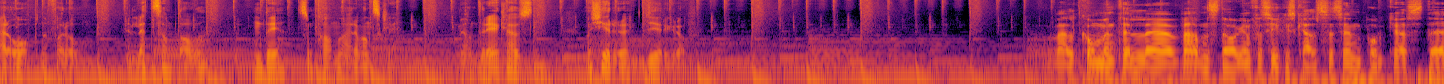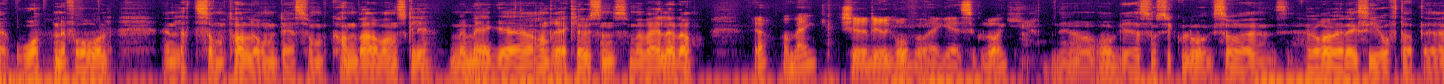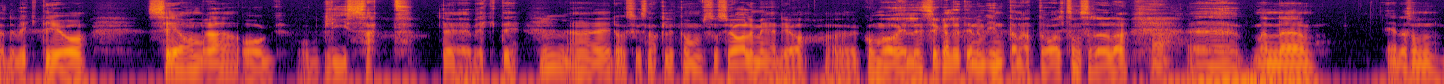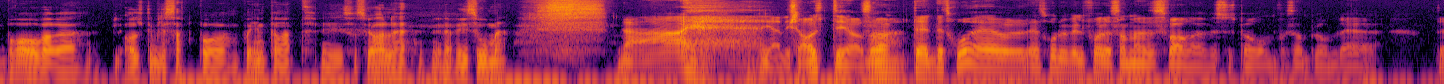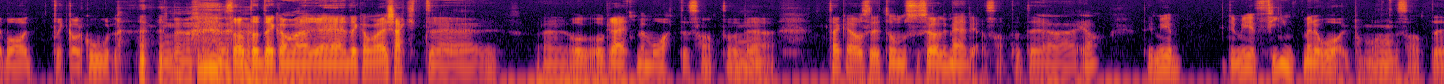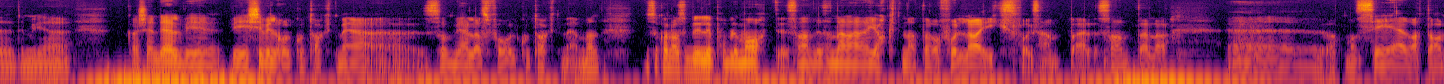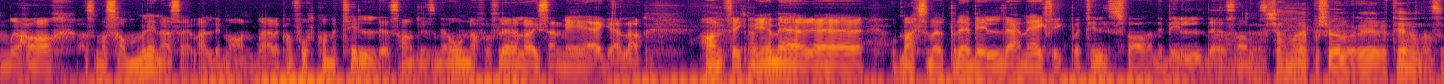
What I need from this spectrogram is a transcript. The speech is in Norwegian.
er Åpne forhold, en lett samtale om det som kan være vanskelig, med André Klausen og Kyrre Dyregrov. Velkommen til eh, verdensdagen for psykisk helse sin podkast Åpne forhold. En lett samtale om det som kan være vanskelig. Med meg eh, André Klausen, som er veileder. Ja, og meg, Kyrre Dyregrov, og jeg er psykolog. Ja, og eh, som psykolog så hører jeg deg si ofte at det er viktig å se andre og, å bli sett det er viktig. Mm. I dag skal vi snakke litt om sosiale medier. Kommer sikkert litt innom internett og alt sånt som det der. Ja. Men er det sånn bra å være alltid bli sett på, på internett? I sosiale I SoMe? Nei, gjerne ikke alltid, altså. Det, det, tror jeg Jeg tror du vil få det samme svaret hvis du spør om f.eks. om det det er bra å drikke alkohol. så at det kan være, det kan være kjekt Eh, og, og, greit med måte. Sant? Og det mm. tenker jeg også litt om sosiale medier. Sant? At det, ja, det, er mye, det er mye fint med det òg, på en måte. Mm. Sant? Det, det, er mye Kanskje en del vi, vi ikke vil holde kontakt med, som vi ellers får holde kontakt med. Men så kan det også bli litt problematisk. Sant? Liksom den der jakten etter å få likes, eksempel. Eller eh, at man ser at andre har Altså man sammenligner seg veldig med andre. Det kan fort komme til det. Sant? Liksom, ja, hun har fått flere likes enn meg, eller han fikk mye mer eh, oppmerksomhet på det bildet enn jeg fikk på et tilsvarende bilde. Sant? Det kjenner jeg på sjøl, og det er irriterende. Altså.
